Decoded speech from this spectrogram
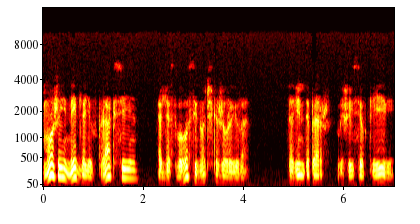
може, і не для Євпраксії, для свого синочка Журила. Та він тепер лишився в Києві,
